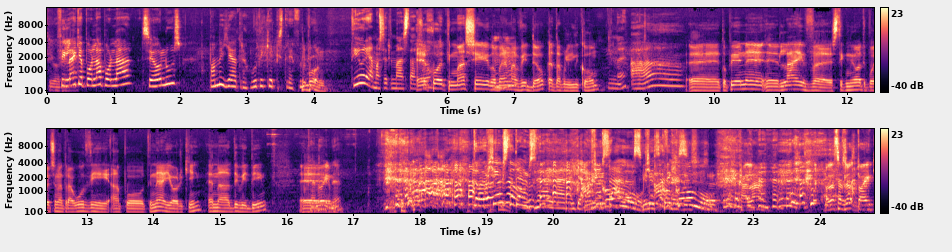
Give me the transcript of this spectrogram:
Τι ωραία. Φιλάκια πολλά πολλά σε όλους. Πάμε για τραγούδι και επιστρέφουμε. Λοιπόν, Τι ωραία μας ετοιμάσει, Τάσο. έχω ετοιμάσει εδώ πέρα ένα βίντεο καταπληκτικό. Ναι. Α, Ε, το οποίο είναι ε, live ε, στιγμιότυπο έτσι ένα τραγούδι από τη Νέα Υόρκη, ένα DVD. Ε, Ποιανό είναι. Το Ποιος ποιος θα τραγουδάει άραγε. Α, δικό μου! Ποιος Α, άλλος; δικό μου! Καλά. Όταν σας λέω, το IQ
